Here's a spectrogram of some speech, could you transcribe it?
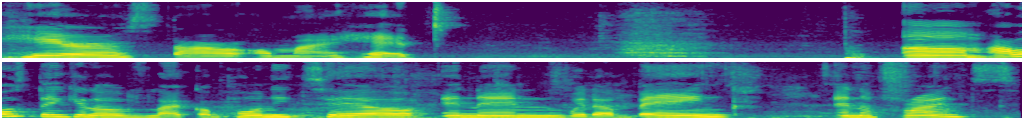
hairstyle on my head. Um, I was thinking of like a ponytail and then with a bang in the front.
